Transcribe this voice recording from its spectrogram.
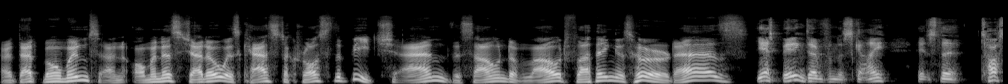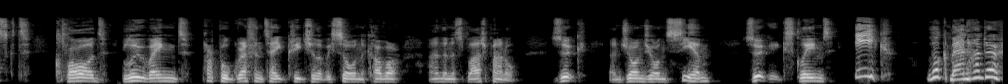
At that moment, an ominous shadow is cast across the beach, and the sound of loud flapping is heard as. Yes, bearing down from the sky, it's the tusked, clawed, blue winged, purple griffin type creature that we saw on the cover and in the splash panel. Zook and J'onn J'onzz see him. Zook exclaims, Eek! Look, Manhunter!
